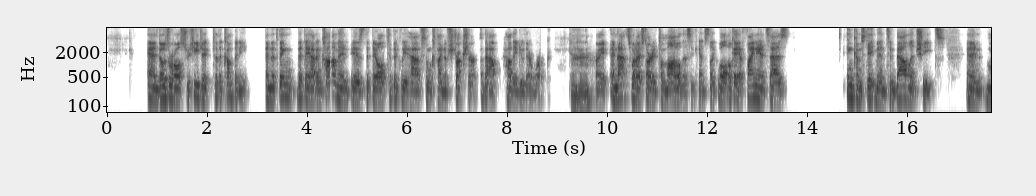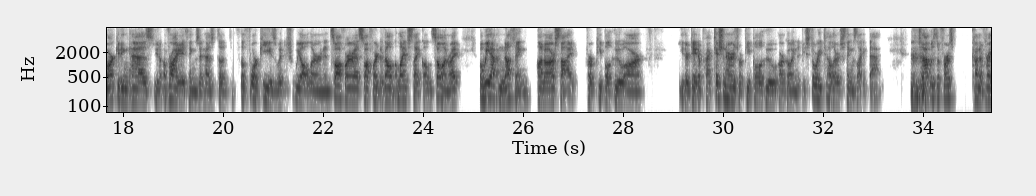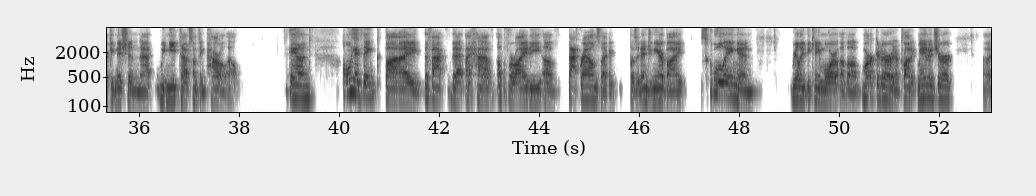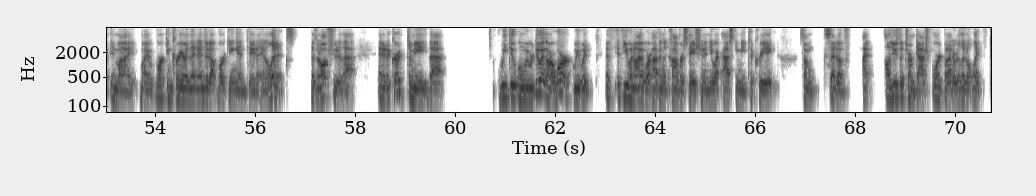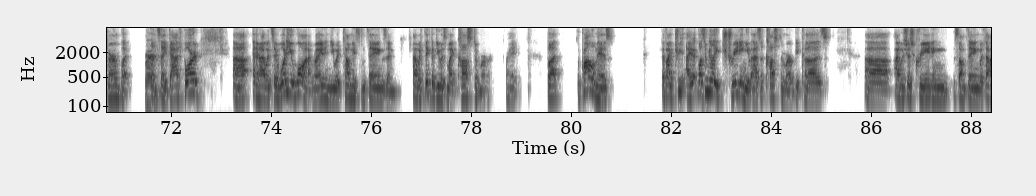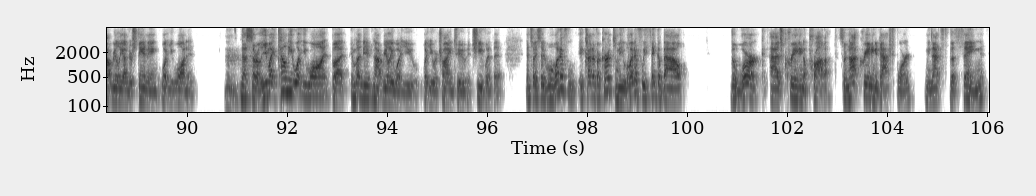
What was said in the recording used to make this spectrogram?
And those are all strategic to the company. And the thing that they have in common is that they all typically have some kind of structure about how they do their work. Mm-hmm. Right. And that's what I started to model this against. Like, well, okay, if finance has income statements and balance sheets and marketing has you know a variety of things it has the the four p's which we all learn and software has software development lifecycle and so on right but we have nothing on our side for people who are either data practitioners or people who are going to be storytellers things like that mm-hmm. so that was the first kind of recognition that we need to have something parallel and only i think by the fact that i have a variety of backgrounds. I was an engineer by schooling and really became more of a marketer and a product manager uh, in my, my working career, and then ended up working in data analytics as an offshoot of that. And it occurred to me that we do when we were doing our work, we would, if, if you and I were having a conversation and you were asking me to create some set of, I, I'll use the term dashboard, but I really don't like the term, but right. let's say dashboard. Uh, and I would say, What do you want? Right. And you would tell me some things, and I would think of you as my customer. Right. But the problem is, if I treat, I wasn't really treating you as a customer because uh, I was just creating something without really understanding what you wanted mm. necessarily. You might tell me what you want, but it might be not really what you what you were trying to achieve with it. And so I said, well, what if it kind of occurred to me? What if we think about the work as creating a product. So not creating a dashboard. I mean, that's the thing.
